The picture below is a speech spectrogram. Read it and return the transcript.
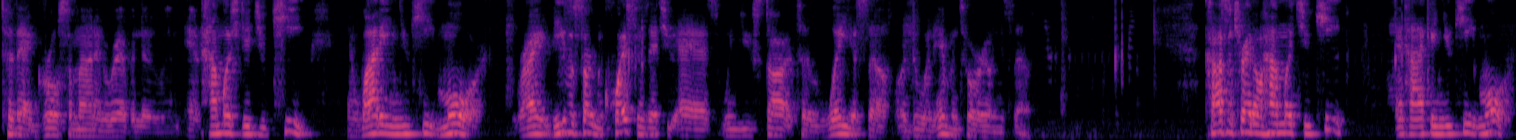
to that gross amount in revenue? And, and how much did you keep? And why didn't you keep more? Right? These are certain questions that you ask when you start to weigh yourself or do an inventory on yourself. Concentrate on how much you keep and how can you keep more.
